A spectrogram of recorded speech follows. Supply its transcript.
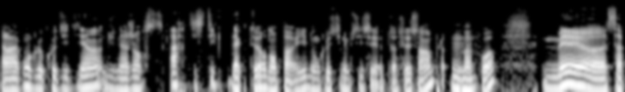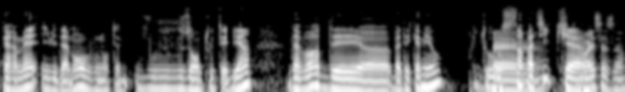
Elle raconte le quotidien d'une agence artistique d'acteurs dans Paris. Donc le synopsis est assez simple, Mhm. ma foi. Mais euh, ça permet évidemment, vous vous, vous vous en doutez bien, d'avoir des, euh, bah, des caméos plutôt Ben, sympathiques. Ouais, c'est ça.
